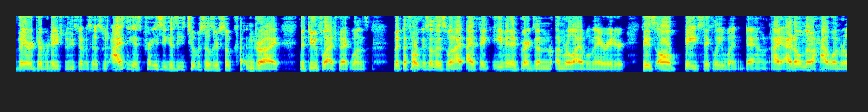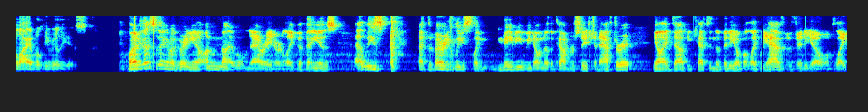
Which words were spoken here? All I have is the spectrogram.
their interpretation of these two episodes, which I think is crazy because these two episodes are so cut and dry, the two flashback ones. But the focus on this one, I, I think even if Greg's an unreliable narrator, this all basically went down. I, I don't know how unreliable he really is. Well, I mean, that's the thing about Greg, you know, unreliable narrator. Like, the thing is, at least, at the very least, like, maybe we don't know the conversation after it. You know, I doubt he kept in the video, but, like, we have a video of, like,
